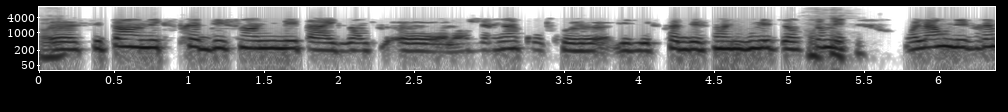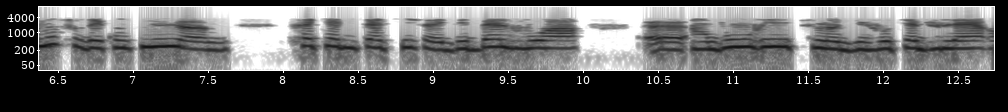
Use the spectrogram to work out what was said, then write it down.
Ouais. Euh, c'est pas un extrait de dessin animé par exemple. Euh, alors j'ai rien contre euh, les extraits de dessin animé bien sûr, mais voilà, on est vraiment sur des contenus euh, très qualitatifs avec des belles voix, euh, un bon rythme, du vocabulaire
